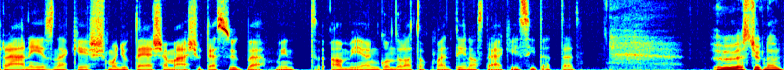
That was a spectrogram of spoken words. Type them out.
ránéznek, és mondjuk teljesen más jut eszükbe, mint amilyen gondolatok mentén azt elkészítetted? Ő, ez csak nem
